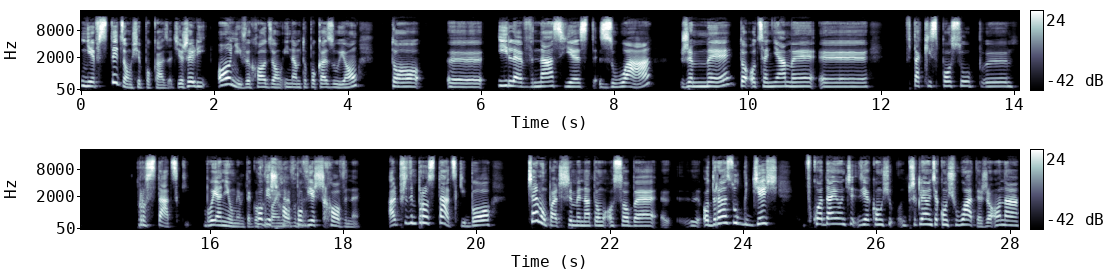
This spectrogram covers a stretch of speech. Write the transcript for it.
nie wstydzą się pokazać. Jeżeli oni wychodzą i nam to pokazują, to y, ile w nas jest zła, że my to oceniamy w taki sposób prostacki. Bo ja nie umiem tego powierzchowny. Powierzchowny. Ale przy tym prostacki, bo czemu patrzymy na tą osobę y, od razu gdzieś wkładając jakąś, przyklejając jakąś łatę, że ona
